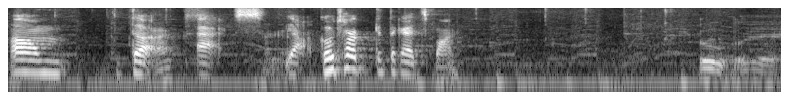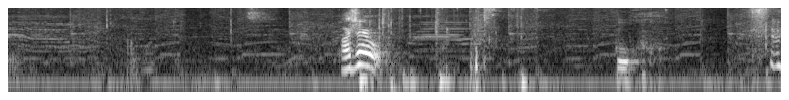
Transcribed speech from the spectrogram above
Um, the Axe? axe. Okay. Yeah, go target get the guy at spawn. Ooh, look at want Watch out! Ooh. I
